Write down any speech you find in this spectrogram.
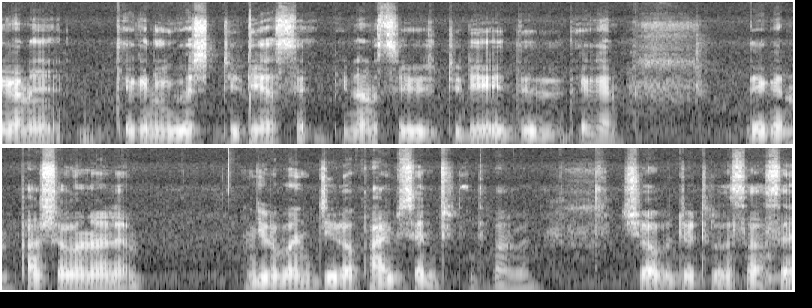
এখানে দেখেন ইউএসডিডি আছে ফিনান্স ইউএসডিডি এই দেখেন দেখেন, পাঁচশো কয়েন হলে zero point zero five cent নিতে পারবেন। সব ডিটেলস আছে।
